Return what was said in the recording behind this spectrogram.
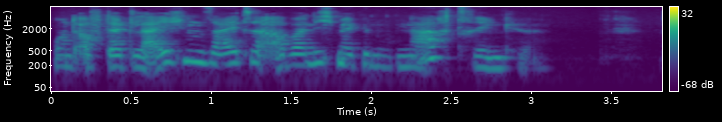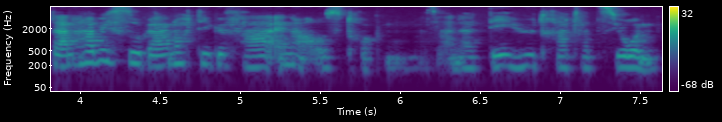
und auf der gleichen Seite aber nicht mehr genug nachtrinke, dann habe ich sogar noch die Gefahr einer Austrocknung, also einer Dehydratation.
